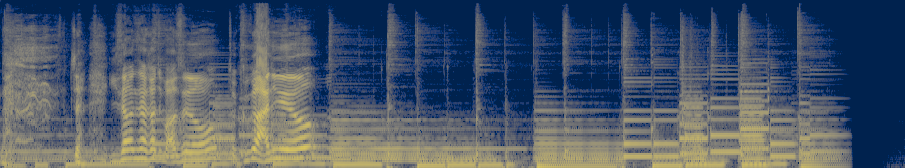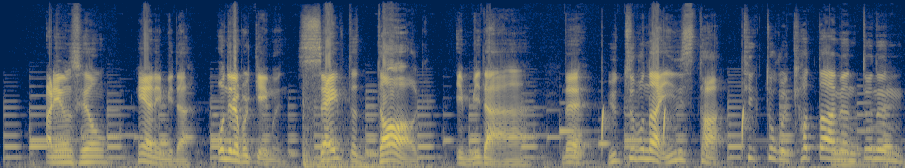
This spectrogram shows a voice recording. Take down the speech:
자 이상한 생각하지 마세요. 저 그거 아니에요. 안녕하세요 해안입니다. 오늘 해볼 게임은 Save the Dog입니다. 네 유튜브나 인스타, 틱톡을 켰다 하면 뜨는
